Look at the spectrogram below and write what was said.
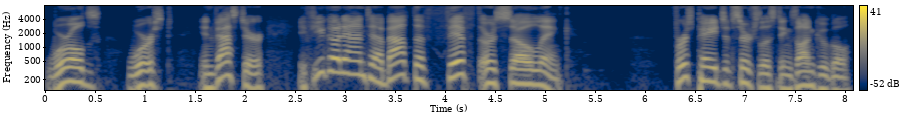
world's worst investor, if you go down to about the fifth or so link, first page of search listings on Google,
